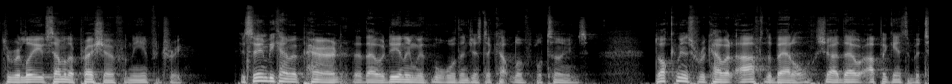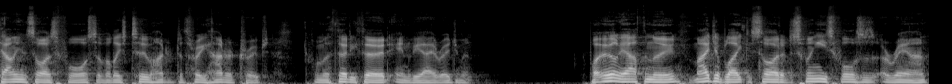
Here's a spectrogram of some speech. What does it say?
to relieve some of the pressure from the infantry. It soon became apparent that they were dealing with more than just a couple of platoons. Documents recovered after the battle showed they were up against a battalion sized force of at least 200 to 300 troops from the 33rd NVA Regiment. By early afternoon, Major Blake decided to swing his forces around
